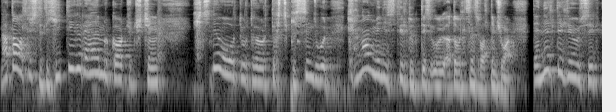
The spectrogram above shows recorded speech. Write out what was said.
Надад болно шүү дээ. Хидийгээр амар гоо жүжигчин хичнээн өөр дүр тойрдогч гисэн зүгээр Canon mini стил дүрдээс одоо үлдсэнс болд юм шиг байна. Daniel Day-Lewis-ийг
